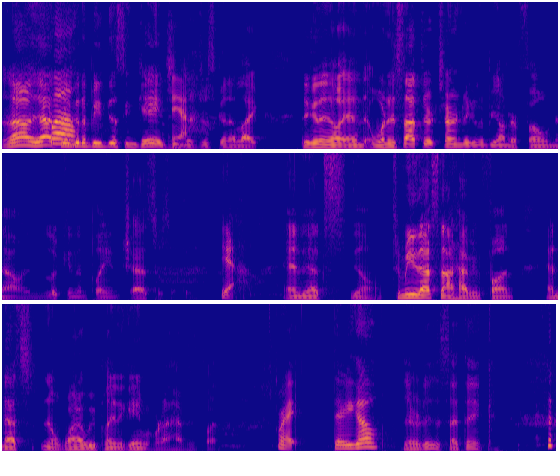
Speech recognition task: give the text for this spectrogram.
No, yeah, they're gonna be disengaged. yeah. And they're just gonna like they're gonna know. And when it's not their turn, they're gonna be on their phone now and looking and playing chess or something. Yeah. And that's you know, to me, that's not having fun. And that's you know, why are we playing the game if we're not having fun? Right. There you go. There it is. I think.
